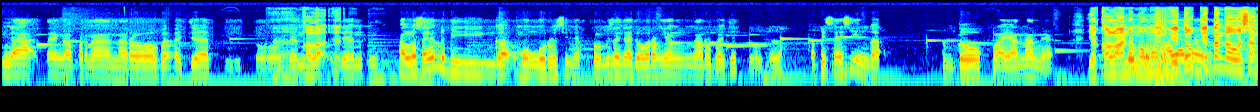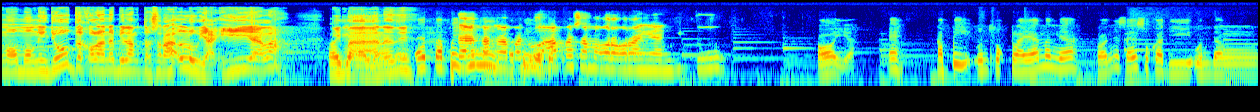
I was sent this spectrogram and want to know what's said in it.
Nggak, saya nggak pernah naruh budget gitu. Nah, Dan kalau- dan kalau saya lebih nggak mau ngurusin ya. Kalau misalnya ada orang yang naruh budget ya udahlah. Tapi saya sih nggak untuk pelayanan ya. Ya kalau anda Untuk ngomong begitu kita nggak usah ngomongin juga kalau anda bilang terserah lu ya iyalah. Oh, iya, Gimana iya, sih? iya. Eh tapi Nah, gini, tanggapan tapi lu untuk- apa sama orang-orang yang gitu? Oh iya. Eh, tapi untuk pelayanan ya, soalnya saya suka diundang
